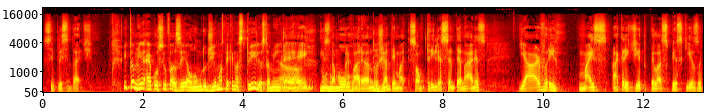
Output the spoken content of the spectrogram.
simplicidade. E também é possível fazer ao longo do dia umas pequenas trilhas também. Tem, no, estamos no morro. preparando, uhum. já tem uma, são trilhas centenárias e a árvore mais acredito pelas pesquisas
